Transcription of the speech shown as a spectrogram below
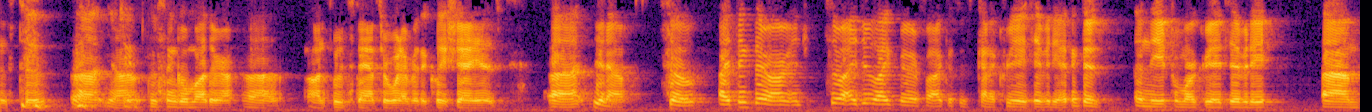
as to uh, you know the single mother uh, on food stamps or whatever the cliche is. Uh, you know, so I think there are. So I do like Varoufakis's kind of creativity. I think there's a need for more creativity. Um,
